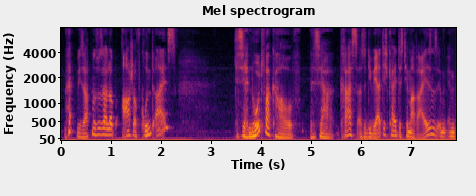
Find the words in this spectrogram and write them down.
wie sagt man so salopp, Arsch auf Grundeis das ist ja Notverkauf. Das ist ja krass. Also die Wertigkeit des Thema Reisens im, im,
